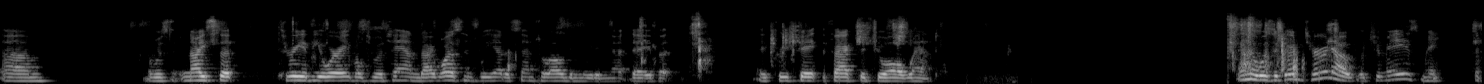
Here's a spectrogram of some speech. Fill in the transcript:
Um, it was nice that three of you were able to attend. I wasn't, we had a central Elgin meeting that day, but I appreciate the fact that you all went. And there was a good turnout, which amazed me.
